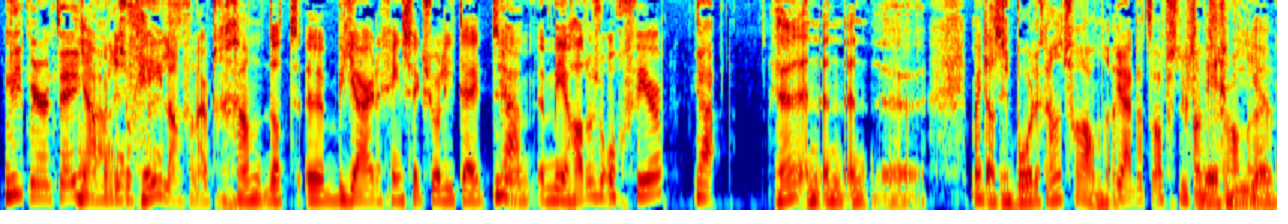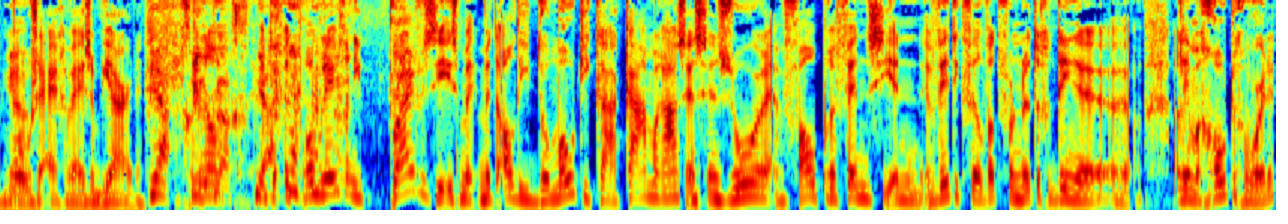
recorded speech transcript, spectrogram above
niet meer een thema. Ja, maar er is ook heel lang van uitgegaan dat uh, bejaarden geen seksualiteit ja. uh, meer hadden, zo ongeveer. Ja. En, en, en, uh, maar dat is behoorlijk aan het veranderen. Ja, dat is absoluut Vanwege aan het veranderen. die uh, boze eigenwijze bejaarden. Ja, gelukkig. Dan, het, het, probleem van die privacy is met, met al die domotica-camera's en sensoren en valpreventie en weet ik veel wat voor nuttige dingen uh, alleen maar groter geworden.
